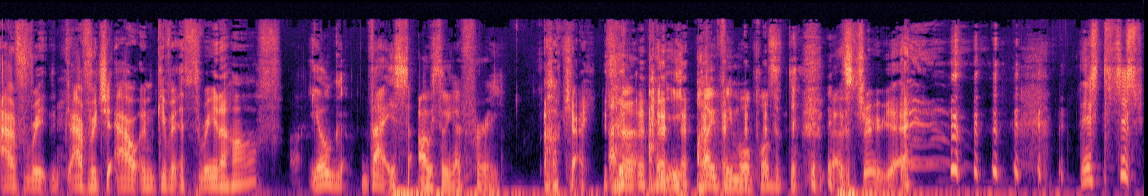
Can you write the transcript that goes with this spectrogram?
average average it out and give it a three and a half. You're that is. I was going to go three. Okay, I'd be more positive. that's true. Yeah. There's just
